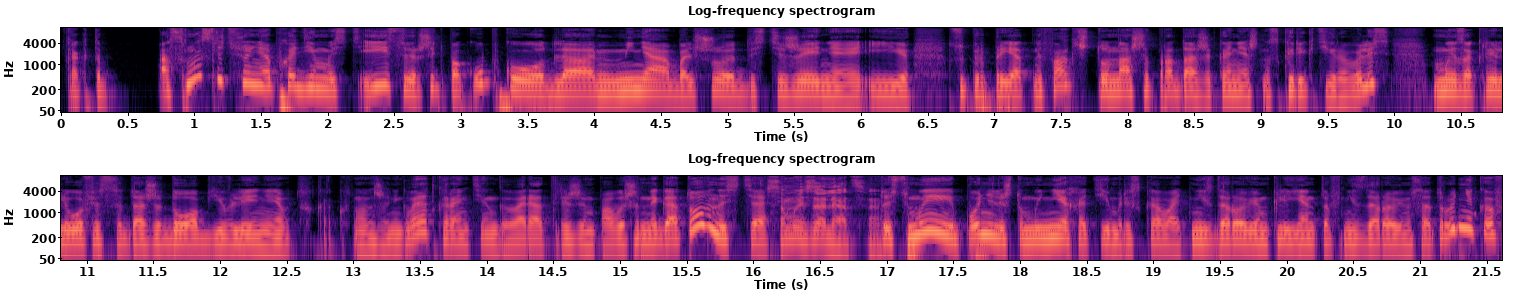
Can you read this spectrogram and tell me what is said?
как-то осмыслить всю необходимость и совершить покупку. Для меня большое достижение и супер приятный факт, что наши продажи, конечно, скорректировались. Мы закрыли офисы даже до объявления, вот как у нас же не говорят карантин, говорят режим повышенной готовности. Самоизоляция. То есть мы поняли, что мы не хотим рисковать ни здоровьем клиентов, ни здоровьем сотрудников.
